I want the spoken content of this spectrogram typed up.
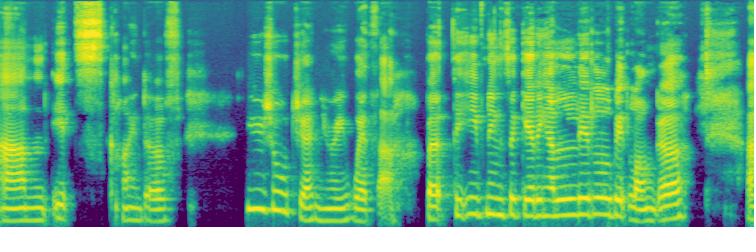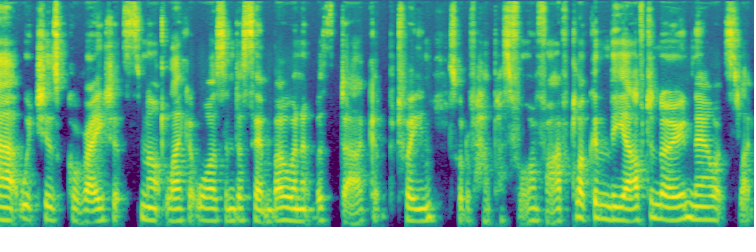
and it's kind of usual January weather, but the evenings are getting a little bit longer, uh, which is great. It's not like it was in December when it was dark between sort of half past four and five o'clock in the afternoon. Now it's like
